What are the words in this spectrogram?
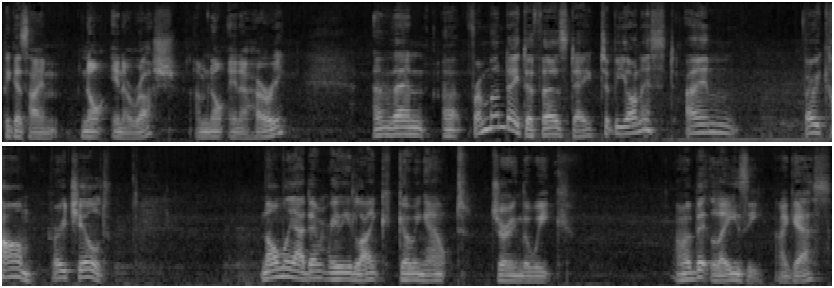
because I'm not in a rush, I'm not in a hurry. And then uh, from Monday to Thursday, to be honest, I'm very calm, very chilled. Normally, I don't really like going out during the week. I'm a bit lazy, I guess.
